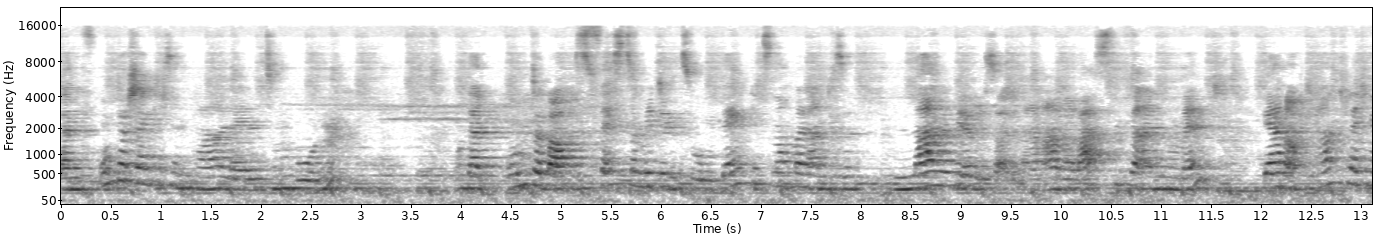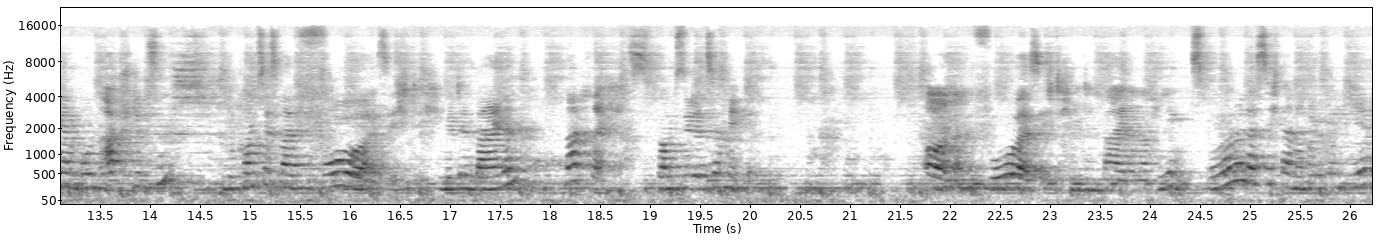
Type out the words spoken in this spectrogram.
Deine Unterschenkel sind parallel zum Boden und dein Unterbauch ist fest zur Mitte gezogen. Denk jetzt nochmal an diese lange Wirbelsäule. Deine Arme rasten für einen Moment. Gerne auch die Handflächen am Boden abstützen Du kommst jetzt mal vorsichtig mit den Beinen nach rechts. Kommst wieder zur Mitte. Und dann vorsichtig mit den Beinen nach links, ohne dass sich dein Rücken hier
